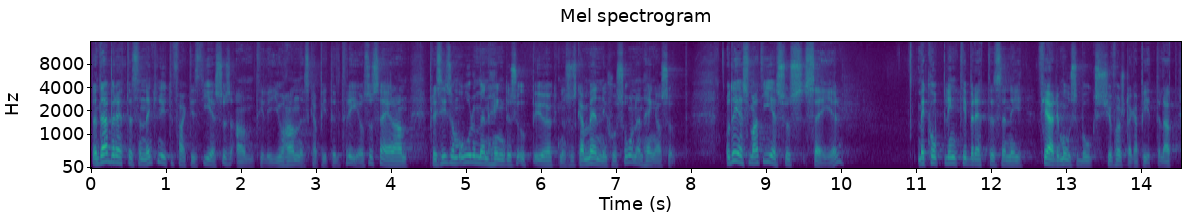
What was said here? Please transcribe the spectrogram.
Den där berättelsen den knyter faktiskt Jesus an till i Johannes kapitel 3. Och så säger han, precis som ormen hängdes upp i öknen så ska människosonen hängas upp. Och det är som att Jesus säger, med koppling till berättelsen i fjärde Moseboks 21 kapitel, att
